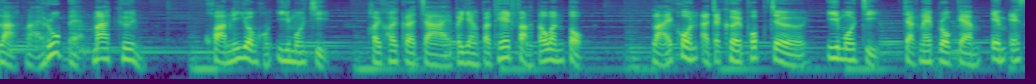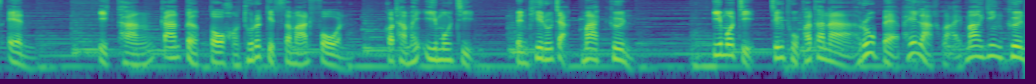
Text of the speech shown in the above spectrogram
หลากหลายรูปแบบมากขึ้น ความนิยมของอีโมจิค่อยๆ กระจายไปยังประเทศฝั่งตะวันตก หลายคนอาจจะเคยพบเจออีโมจิจากในโปรแกรม MSN อีกทั้งการเติบโตของธุรกิจสมาร์ทโฟน ก็ทำให้อีโมจิเป็นที่รู้จักมากขึ้น อีโมจิจึงถูกพัฒนารูปแบบให้หลากหลายมากยิ่งขึ้น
